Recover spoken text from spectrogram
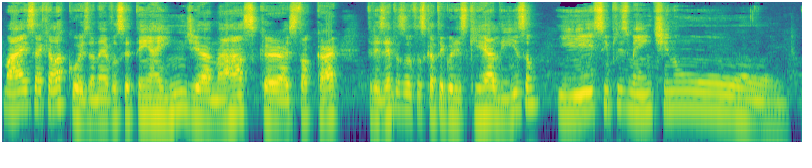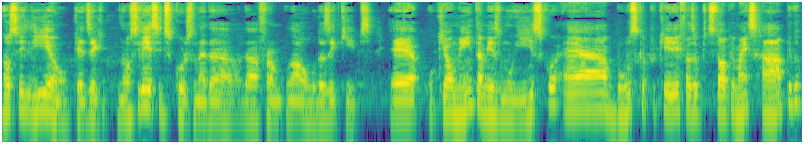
Mas é aquela coisa, né? Você tem a Índia, a NASCAR, a Stock Car 300 outras categorias que realizam e simplesmente não, não auxiliam, quer dizer, não auxilia esse discurso né, da, da Fórmula 1, das equipes. É, o que aumenta mesmo o risco é a busca por querer fazer o pit stop mais rápido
